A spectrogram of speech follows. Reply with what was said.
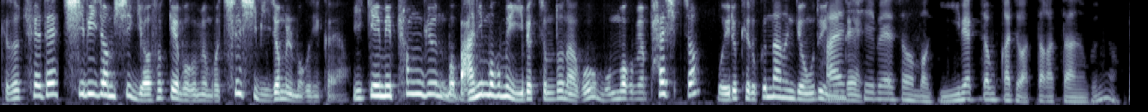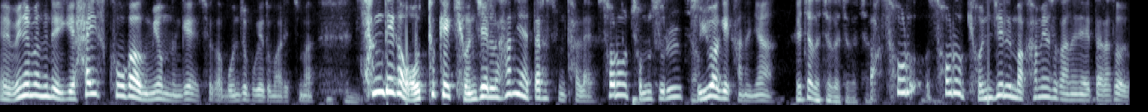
그래서 최대 12점씩 6개 먹으면 뭐 72점을 먹으니까요. 이 게임이 평균 뭐 많이 먹으면 200점도 나고 못 먹으면 80점? 뭐 이렇게도 끝나는 경우도 있는데 80에서 막 200점까지 왔다 갔다 하는군요. 예, 왜냐면 근데 이게 하이스코어가 의미 없는 게 제가 먼저 보게도 말했지만 음. 상대가 어떻게 견제를 하느냐에 따라서 좀 달라요. 서로 점수를. 부유하게 가느냐 그렇죠, 그렇죠, 그렇죠, 그렇죠. 막 서로 서로 견제를 막 하면서 가느냐에 따라서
